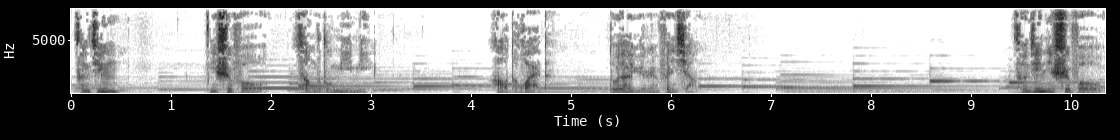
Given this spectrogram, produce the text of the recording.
曾经，你是否藏不住秘密？好的、坏的，都要与人分享。曾经，你是否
